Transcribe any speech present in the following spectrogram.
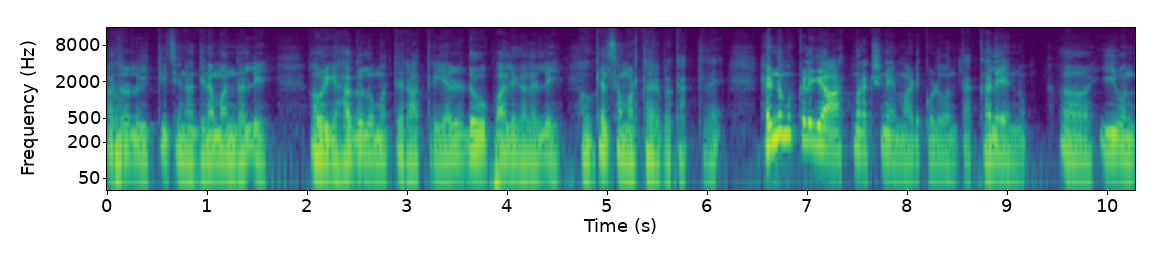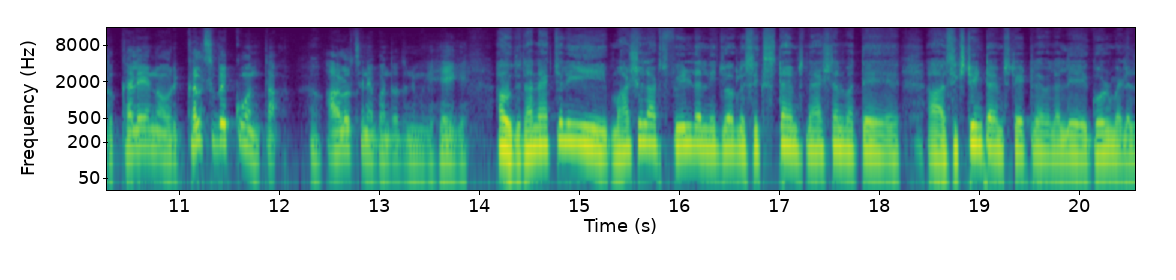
ಅದರಲ್ಲೂ ಇತ್ತೀಚಿನ ದಿನಮಾನದಲ್ಲಿ ಅವರಿಗೆ ಹಗಲು ಮತ್ತು ರಾತ್ರಿ ಎರಡೂ ಪಾಲಿಗಳಲ್ಲಿ ಕೆಲಸ ಮಾಡ್ತಾ ಇರಬೇಕಾಗ್ತದೆ. ಹೆಣ್ಣು ಮಕ್ಕಳಿಗೆ ಆತ್ಮರಕ್ಷಣೆ ಮಾಡಿಕೊಳ್ಳುವಂಥ ಕಲೆಯನ್ನು ಈ ಒಂದು ಕಲೆಯನ್ನು ಅವ್ರಿಗೆ ಕಲಿಸ್ಬೇಕು ಅಂತ ಆಲೋಚನೆ ಬಂದದ್ದು ನಿಮಗೆ ಹೇಗೆ? ಹೌದು, ನಾನು ಆ್ಯಕ್ಚುಲಿ ಮಾರ್ಷಲ್ ಆರ್ಟ್ಸ್ ಫೀಲ್ಡಲ್ಲಿ ನಿಜವಾಗ್ಲೂ ಸಿಕ್ಸ್ ಟೈಮ್ಸ್ ನ್ಯಾಷನಲ್ ಮತ್ತು ಸಿಕ್ಸ್ಟೀನ್ ಟೈಮ್ಸ್ ಸ್ಟೇಟ್ ಲೆವೆಲಲ್ಲಿ ಗೋಲ್ಡ್ ಮೆಡಲ್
